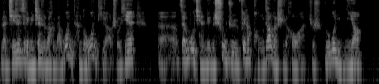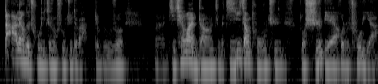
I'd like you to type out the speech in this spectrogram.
那其实这里面牵扯到很大问很多问题啊。首先。呃，在目前这个数据非常膨胀的时候啊，就是如果你要大量的处理这种数据，对吧？就比如说，呃几千万张、什么几亿张图去做识别啊或者处理啊，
